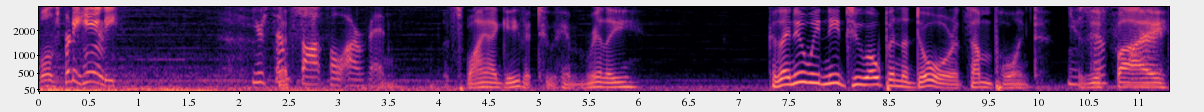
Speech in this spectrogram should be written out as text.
Well, it's pretty handy. You're so That's- thoughtful, Arvid. That's why I gave it to him, really. Because I knew we'd need to open a door at some point. You're as so if by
